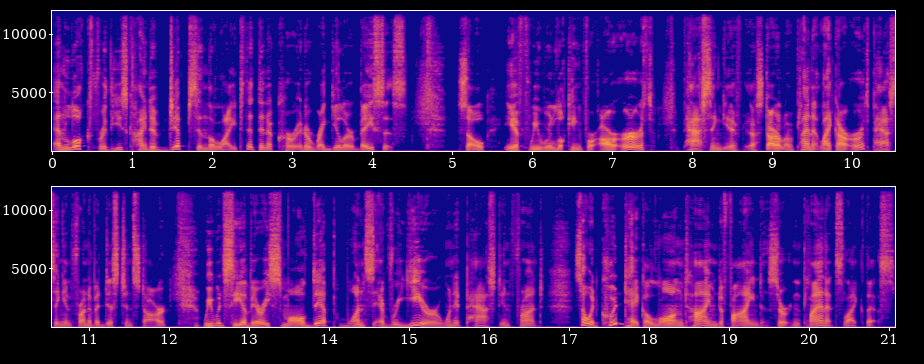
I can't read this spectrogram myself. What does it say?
and look for these kind of dips in the light that then occur at a regular basis. So if we were looking for our Earth passing if a star or planet like our Earth passing in front of a distant star, we would see a very small dip once every year when it passed in front. So it could take a long time to find certain planets like this.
